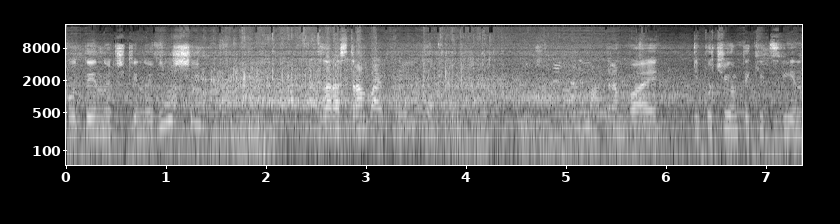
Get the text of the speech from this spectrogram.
будиночки новіші. Зараз трамвай приїде. Нема трамваю. і почуємо такий дзвін.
